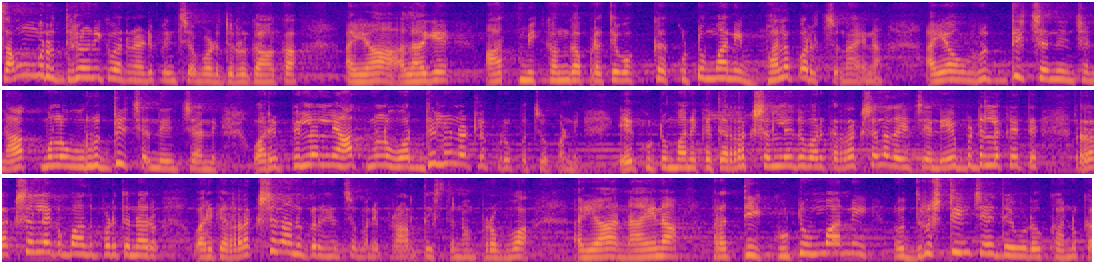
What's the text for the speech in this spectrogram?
సమృద్ధిలోనికి వారు నడిపించబడుదురుగాక. అయ్యా అలాగే ఆత్మికంగా ప్రతి ఒక్క కుటుంబాన్ని బలపరచు నాయన. అయ్యా వృద్ధి చెందించండి ఆత్మలో వృద్ధి చెందించండి. వారి పిల్లల్ని ఆత్మలో వర్ధిల్లున్నట్లు కృప చూపండి. ఏ కుటుంబానికైతే రక్షణ లేదు వారికి రక్షణ దయచేయండి. ఏ బిడ్డలకైతే రక్షణ లేక బాధపడుతున్నారు వారికి రక్షణ అనుగ్రహించమని ప్రార్థిస్తున్నాం ప్రభువ. అయ్యా నాయన ప్రతి కుటుంబాన్ని నువ్వు దృష్టించే దేవుడు కనుక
